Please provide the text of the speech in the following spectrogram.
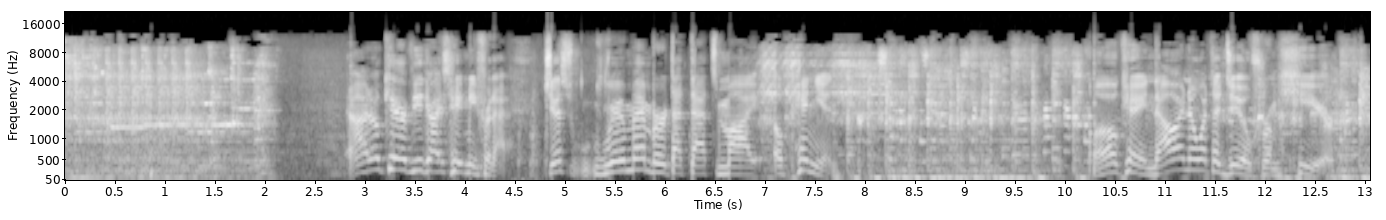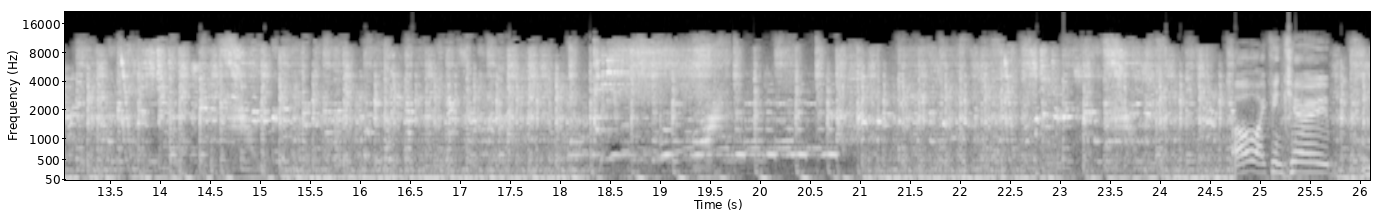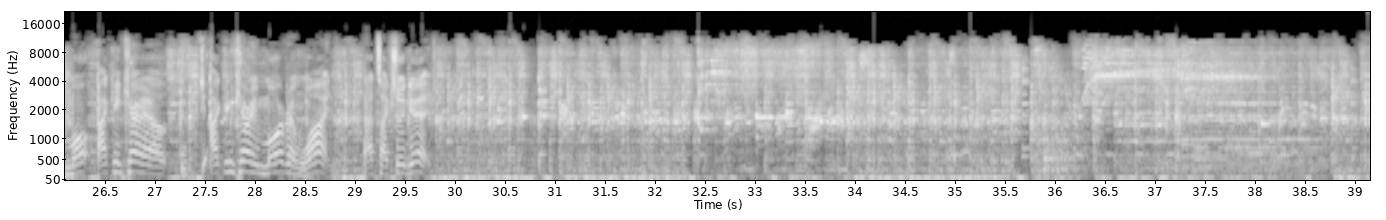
I don't care if you guys hate me for that. Just remember that that's my opinion. Okay, now I know what to do from here. Oh, I can carry more. I can carry out. I can carry more than one. That's actually good.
